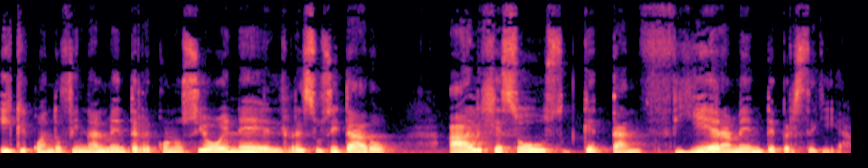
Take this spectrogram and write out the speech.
y que cuando finalmente reconoció en él resucitado al Jesús que tan fieramente perseguía.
